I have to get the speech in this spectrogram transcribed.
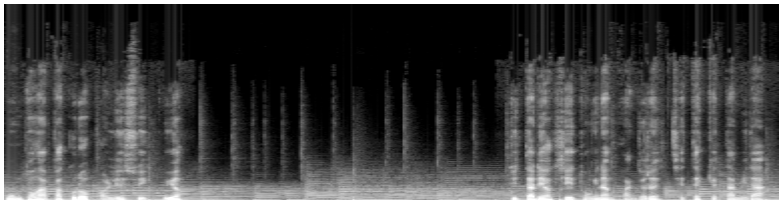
몸통 앞밖으로 벌릴 수 있고요. 뒷다리 역시 동일한 관절을 채택했답니다.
